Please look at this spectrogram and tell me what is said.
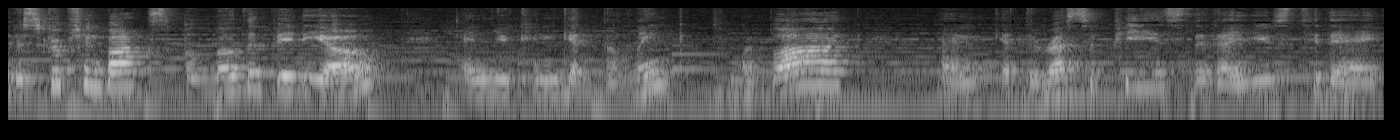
The description box below the video and you can get the link to my blog and get the recipes that I used today.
